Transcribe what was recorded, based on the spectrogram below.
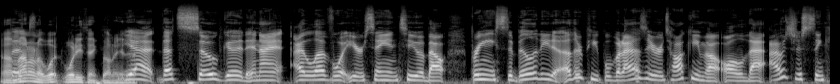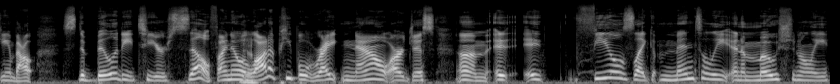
um, I don't know what what do you think about any that Yeah, that's so good. And I, I love what you're saying too about bringing stability to other people. But as you were talking about all of that, I was just thinking about stability to yourself. I know a lot of people right now are just, um, it, it, feels like mentally and emotionally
